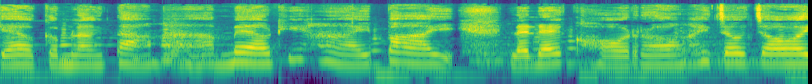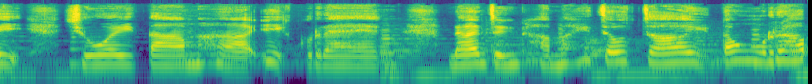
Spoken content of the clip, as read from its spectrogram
แก้วกำลังตามหาแมวที่หายไป และได้ขอร้องให้เจ้าจอย ช่วยตามหาอีกแรง นั่นจึงทำให้เจ้าจอยต้องรับ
